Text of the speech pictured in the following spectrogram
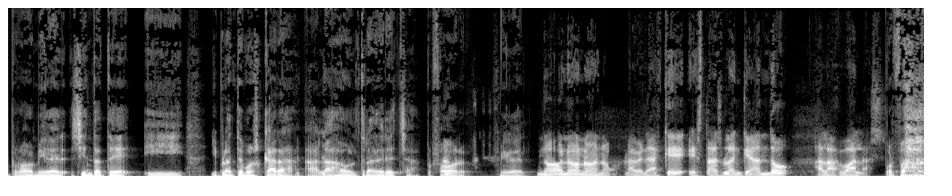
por favor, Miguel, siéntate y, y plantemos cara a la ultraderecha. Por favor, Miguel. No, no, no, no. La verdad es que estás blanqueando a las balas. Por favor,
